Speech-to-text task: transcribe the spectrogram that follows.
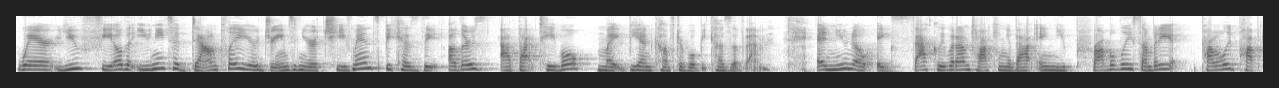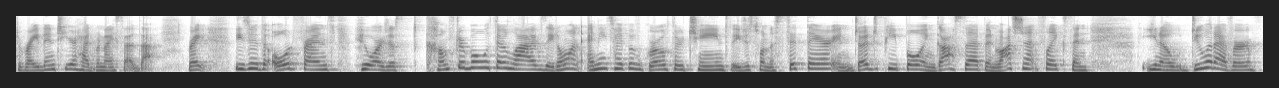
where you feel that you need to downplay your dreams and your achievements because the others at that table might be uncomfortable because of them. And you know exactly what I'm talking about. And you probably, somebody probably popped right into your head when I said that, right? These are the old friends who are just comfortable with their lives. They don't want any type of growth or change. They just want to sit there and judge people and gossip and watch Netflix and, you know, do whatever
